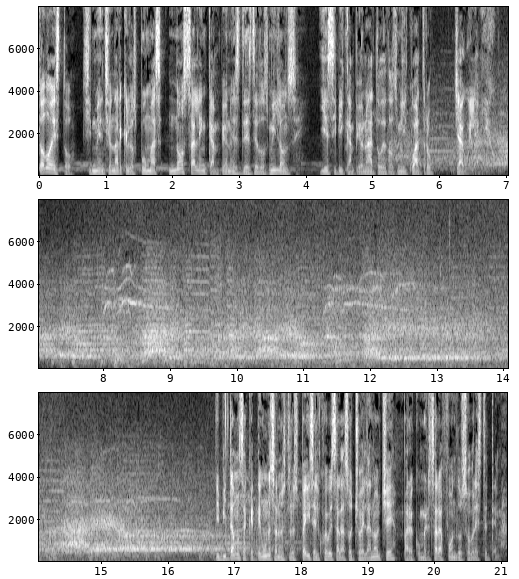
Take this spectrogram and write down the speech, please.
Todo esto sin mencionar que los Pumas no salen campeones desde 2011 y ese bicampeonato de 2004 ya huele a viejo. Te invitamos a que te unas a nuestro space el jueves a las 8 de la noche para conversar a fondo sobre este tema.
